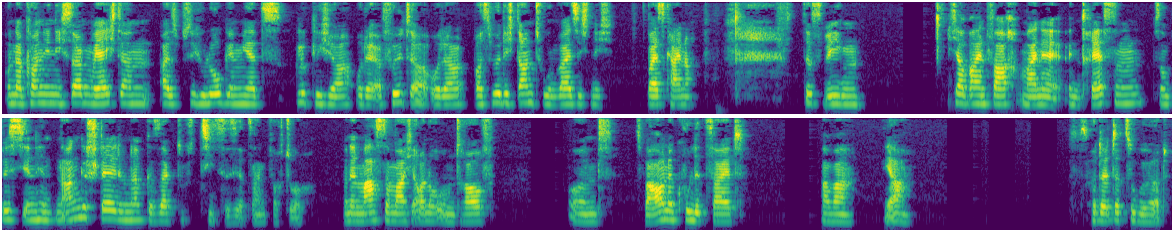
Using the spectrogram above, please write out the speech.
Und da kann ich nicht sagen, wäre ich dann als Psychologin jetzt glücklicher oder erfüllter oder was würde ich dann tun, weiß ich nicht. Weiß keiner. Deswegen, ich habe einfach meine Interessen so ein bisschen hinten angestellt und habe gesagt, du ziehst es jetzt einfach durch. Und den Master mache ich auch noch oben drauf. Und es war auch eine coole Zeit. Aber ja, das hat halt dazugehört.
